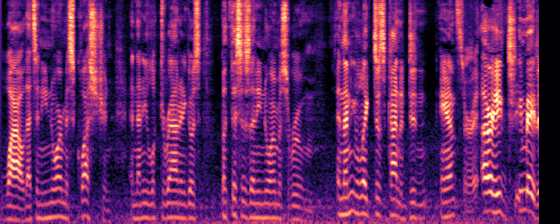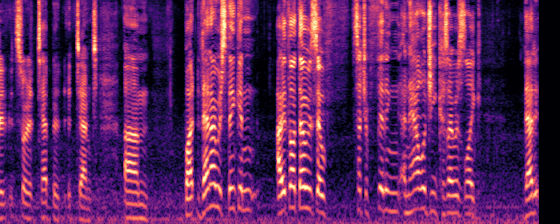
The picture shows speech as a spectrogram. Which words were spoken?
Wow, that's an enormous question. And then he looked around and he goes, But this is an enormous room. And then he like just kind of didn't answer. it. Or he, he made a sort of tepid attempt. Um, but then I was thinking, I thought that was so such a fitting analogy because I was like, that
